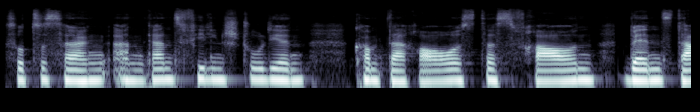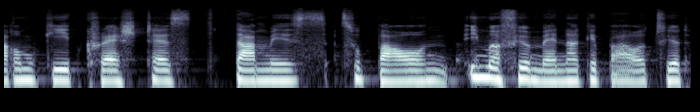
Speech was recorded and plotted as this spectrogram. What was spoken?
sozusagen an ganz vielen Studien kommt da raus, dass Frauen, wenn es darum geht, Crashtest Dummies zu bauen, immer für Männer gebaut wird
